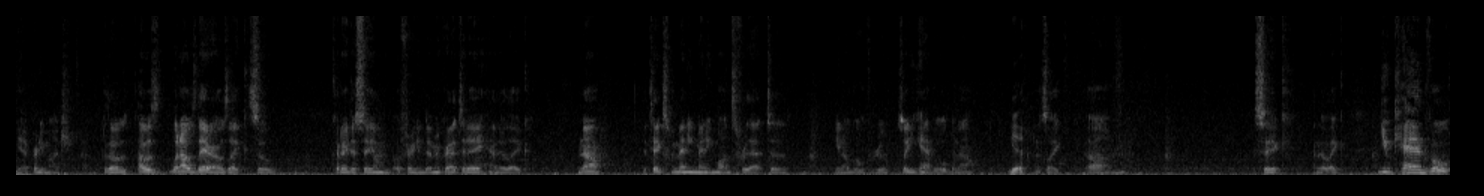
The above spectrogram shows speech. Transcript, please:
Yeah, pretty much. Because I was, I was when I was there, I was like, so, could I just say I'm a friggin' Democrat today? And they're like, no, it takes many, many months for that to, you know, go through. So you can't vote, but now. Yeah. And it's like, um, sick. And they're like, you can vote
